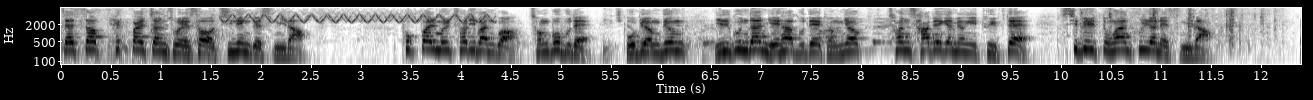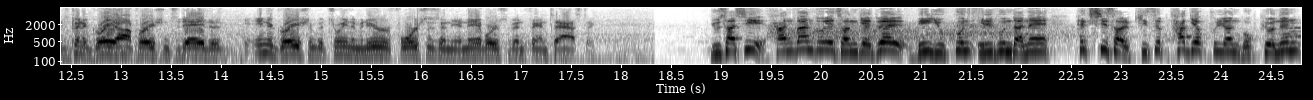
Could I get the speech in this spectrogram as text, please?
셋섭 핵발전소에서 진행됐습니다. 폭발물 처리반과 정보부대, 보병 등 1군단 예하부대 병력 1,400여 명이 투입돼 10일 동안 훈련했습니다. It's been a great operation today. The integration between the maneuver forces and the enablers has been fantastic. 유사시 한반도에 전개될 미 육군 1군단의 핵시설 기습 타격 훈련 목표는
